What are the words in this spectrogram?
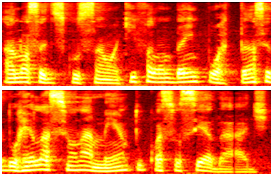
a nossa discussão aqui falando da importância do relacionamento com a sociedade.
